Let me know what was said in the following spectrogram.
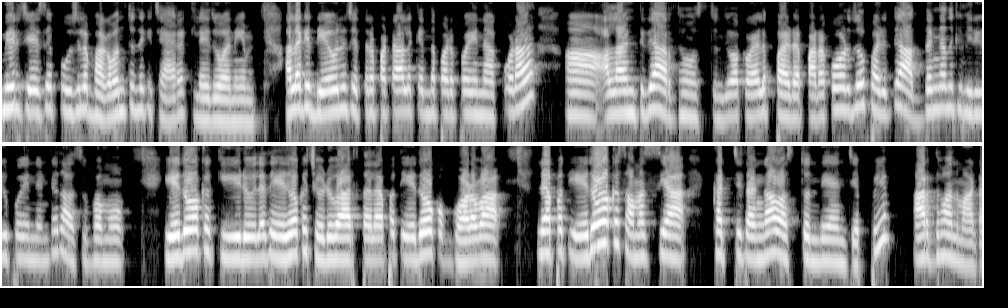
మీరు చేసే పూజలు భగవంతునికి చేరట్లేదు అని. అలాగే దేవుని చిత్రపటాల కింద పడిపోయినా కూడా అలాంటిదే అర్థం వస్తుంది. ఒకవేళ పడ పడకూడదు పడితే అర్థం కనుక విరిగిపోయిందంటే అది అశుభము. ఏదో ఒక కీడు లేకపోతే ఏదో ఒక చెడు వార్త లేకపోతే ఏదో ఒక గొడవ లేకపోతే ఏదో ఒక సమస్య ఖచ్చితంగా వస్తుంది అని చెప్పి అర్థం అన్నమాట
